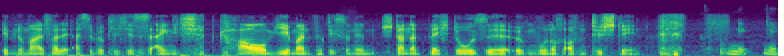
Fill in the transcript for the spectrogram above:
im Normalfall, also wirklich, ist es eigentlich, hat kaum jemand wirklich so eine Standardblechdose irgendwo noch auf dem Tisch stehen. Nee, nee.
